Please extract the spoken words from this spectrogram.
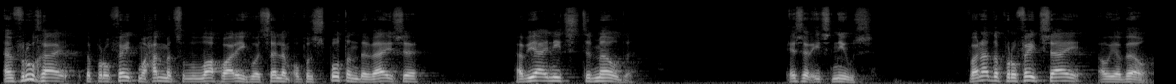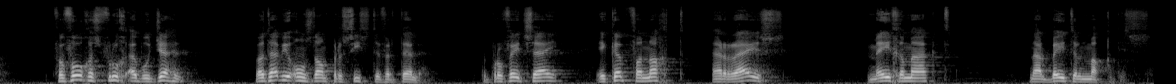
en vroeg hij de profeet Mohammed sallallahu alayhi wasallam op een spottende wijze, heb jij niets te melden? Is er iets nieuws? Waarna de profeet zei, oh jawel. Vervolgens vroeg Abu Jahl, wat heb je ons dan precies te vertellen? De profeet zei, ik heb vannacht een reis meegemaakt naar Beit al-Maqdis.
